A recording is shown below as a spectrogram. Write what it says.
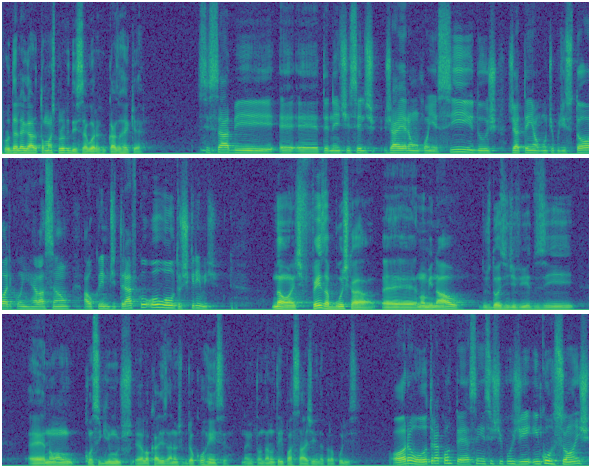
para o delegado tomar as providências, agora que o caso requer. Se sabe, é, é, tenente, se eles já eram conhecidos, já tem algum tipo de histórico em relação ao crime de tráfico ou outros crimes? Não, a gente fez a busca é, nominal dos dois indivíduos e é, não conseguimos é, localizar nenhum tipo de ocorrência. Né? Então ainda não tem passagem ainda pela polícia hora ou outra acontecem esses tipos de incursões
